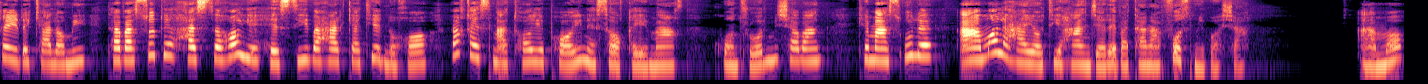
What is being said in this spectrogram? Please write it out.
غیر کلامی توسط هسته های حسی و حرکتی نخا و قسمت های پایین ساقه مغز کنترل می شوند که مسئول اعمال حیاتی حنجره و تنفس می باشند. اما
